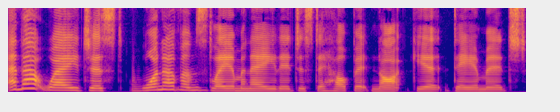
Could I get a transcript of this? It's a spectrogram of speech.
And that way, just one of them's laminated just to help it not get damaged.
